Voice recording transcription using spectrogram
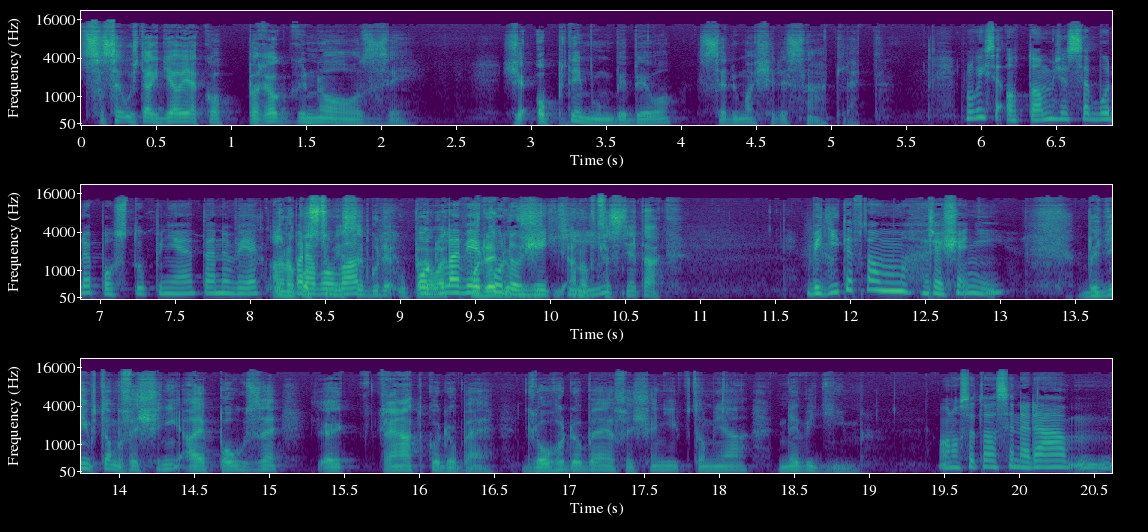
Co se už tak dělalo jako prognózy, že optimum by bylo 67 let. Mluví se o tom, že se bude postupně ten věk ano, upravovat, se bude upravovat podle věku podle dožití. Ano, přesně tak. Vidíte v tom řešení? Vidím v tom řešení, ale pouze eh, krátkodobé. Dlouhodobé řešení v tom já nevidím. Ono se to asi nedá mm,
